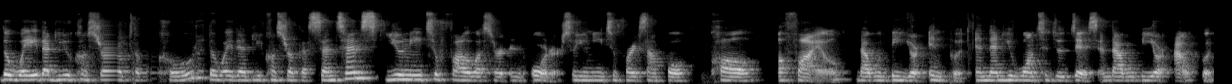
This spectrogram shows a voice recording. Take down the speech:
the way that you construct a code, the way that you construct a sentence, you need to follow a certain order. So you need to, for example, call a file that would be your input, and then you want to do this, and that would be your output.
